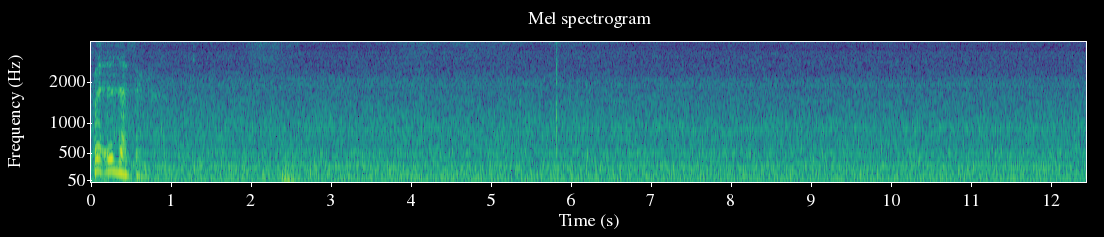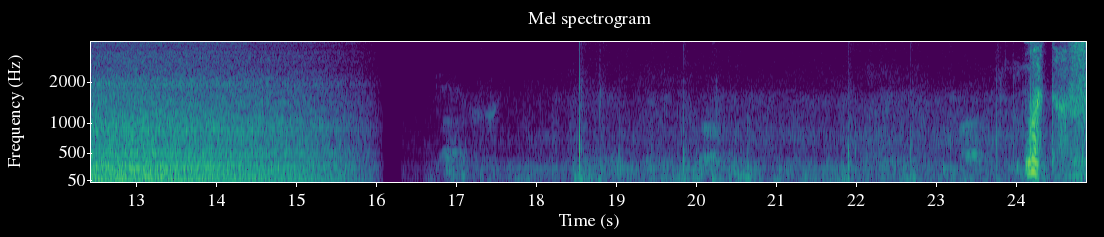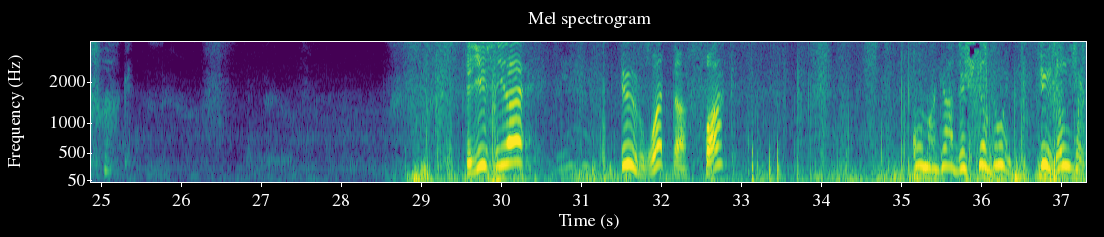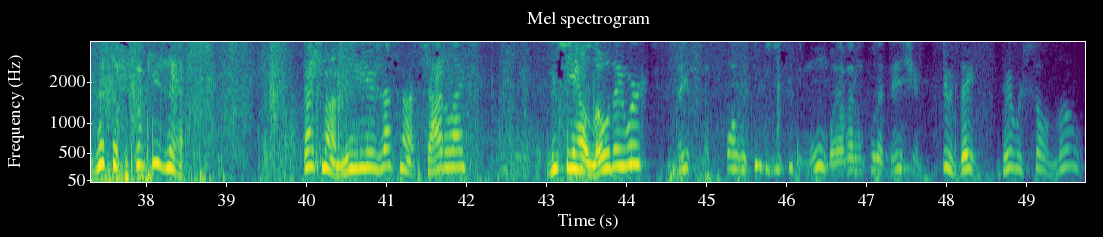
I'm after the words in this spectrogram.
What is that thing? What the fuck? Did you see that? Dude, what the fuck? Oh my god, they're still going. Dude, those are, what the fuck is that? That's not meteors, that's not satellites. You see how low they were? I, oh, I was thinking you see the moon, but I don't put attention. Dude, they, they were so low.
